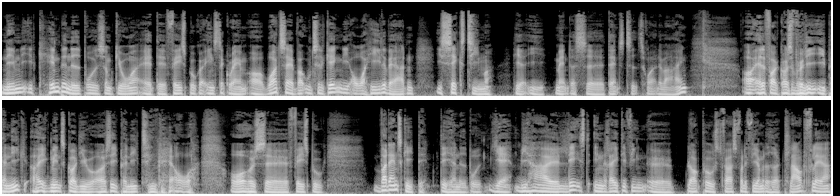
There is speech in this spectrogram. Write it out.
nemlig et kæmpe nedbrud, som gjorde, at øh, Facebook og Instagram og WhatsApp var utilgængelige over hele verden i seks timer her i mandags øh, dansk tid, tror jeg det var. Ikke? Og alle folk går selvfølgelig i panik, og ikke mindst går de jo også i panik, tænker jeg, over, over hos øh, Facebook. Hvordan skete det, det her nedbrud? Ja, vi har øh, læst en rigtig fin øh, blogpost først fra det firma, der hedder Cloudflare,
